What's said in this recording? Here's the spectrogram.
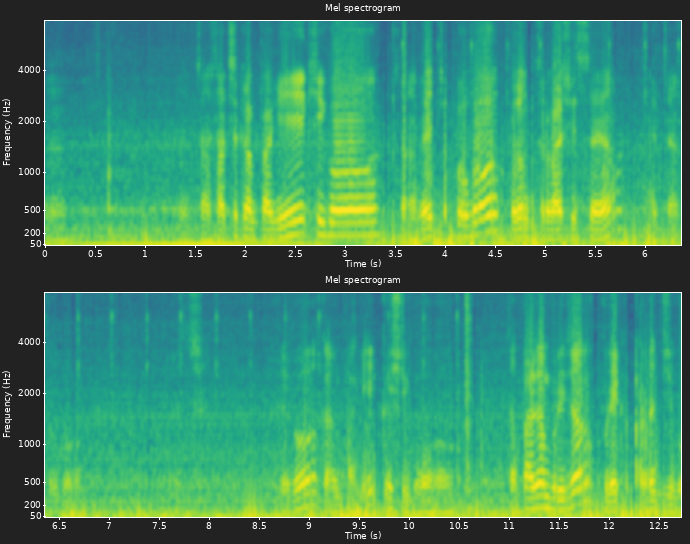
응. 자 좌측 깜빡이 켜고 자 왼쪽 보고 고정 들어갈 수 있어요. 살짝 그리고. 그렇죠. 그리고 깜빡이 끄시고. 자 빨간 불이죠? 브레이크 밟아주고.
